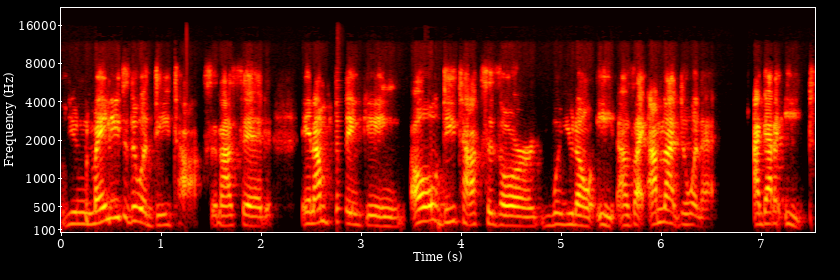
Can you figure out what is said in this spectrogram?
you may need to do a detox. And I said, and I'm thinking, oh, detoxes are when you don't eat. I was like, I'm not doing that. I got to eat.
